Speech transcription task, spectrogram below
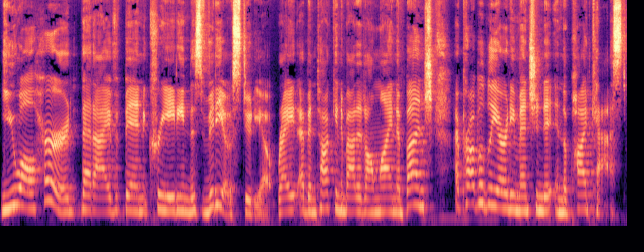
you all heard that I've been creating this video studio, right? I've been talking about it online a bunch. I probably already mentioned it in the podcast,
